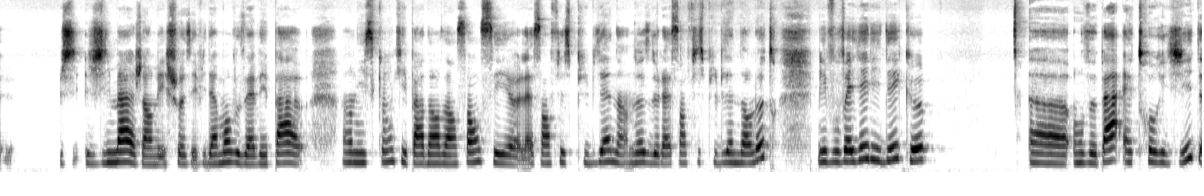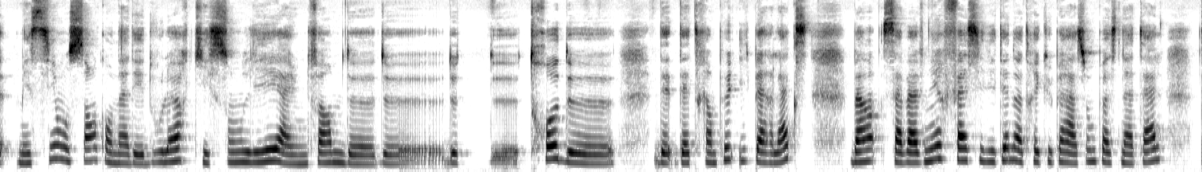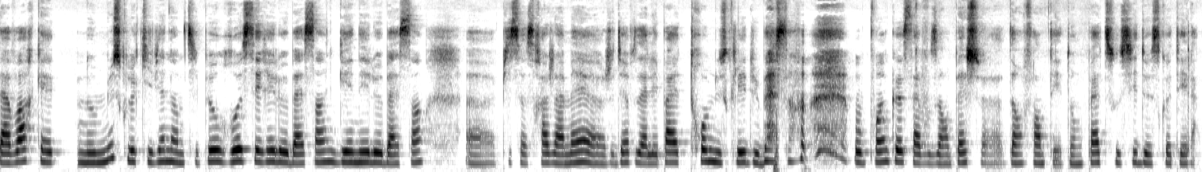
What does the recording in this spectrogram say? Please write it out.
j'image hein, les choses. Évidemment vous n'avez pas euh, un ischion qui part dans un sens et la symphyse pubienne un os de la symphyse pubienne dans l'autre. Mais vous voyez l'idée que on ne veut pas être trop rigide, mais si on sent qu'on a des douleurs qui sont liées à une forme de trop de d'être un peu hyper laxe, ben ça va venir faciliter notre récupération postnatale, d'avoir nos muscles qui viennent un petit peu resserrer le bassin, gainer le bassin, euh, puis ce sera jamais, euh, je veux dire, vous n'allez pas être trop musclé du bassin au point que ça vous empêche euh, d'enfanter. Donc pas de souci de ce côté-là.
